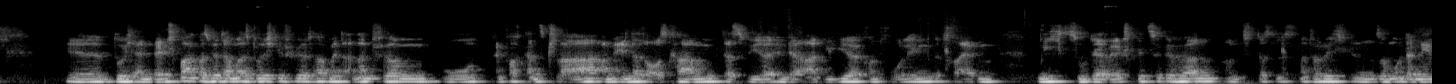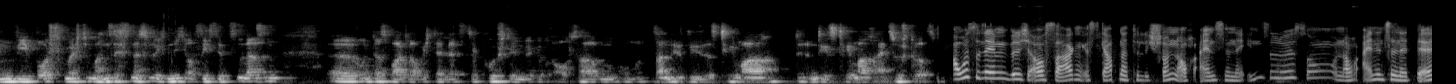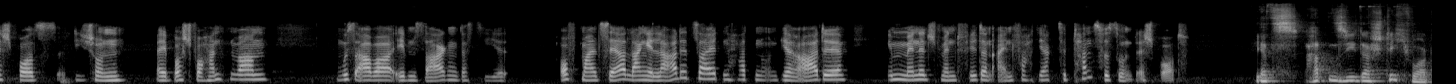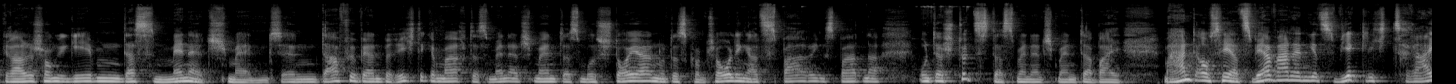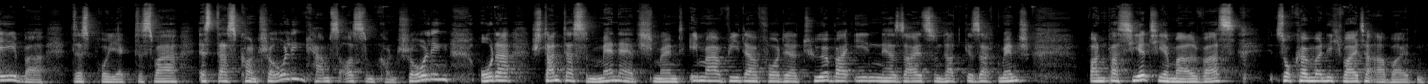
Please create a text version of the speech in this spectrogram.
äh, durch einen Benchmark, was wir damals durchgeführt haben mit anderen Firmen, wo einfach ganz klar am Ende rauskam, dass wir in der Art, wie wir Controlling betreiben, nicht zu der Weltspitze gehören. Und das ist natürlich in so einem Unternehmen wie Bosch, möchte man sich natürlich nicht auf sich sitzen lassen. Äh, und das war, glaube ich, der letzte Push, den wir gebraucht haben, um uns dann in dieses Thema, in dieses Thema reinzustürzen. Außerdem würde ich auch sagen, es gab natürlich schon auch einzelne Insellösungen und auch einzelne Dashboards, die schon bei Bosch vorhanden waren. Muss aber eben sagen, dass die oftmals sehr lange Ladezeiten hatten und gerade im Management fehlt dann einfach die Akzeptanz für so einen Dashboard. Jetzt hatten Sie das Stichwort gerade schon gegeben, das Management. Denn dafür werden Berichte gemacht. Das Management, das muss steuern und das Controlling als Sparingspartner unterstützt das Management dabei. Mal Hand aufs Herz. Wer war denn jetzt wirklich Treiber des Projektes? War es das Controlling? Kam es aus dem Controlling? Oder stand das Management immer wieder vor der Tür bei Ihnen, Herr Seitz, und hat gesagt, Mensch, wann passiert hier mal was? So können wir nicht weiterarbeiten.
